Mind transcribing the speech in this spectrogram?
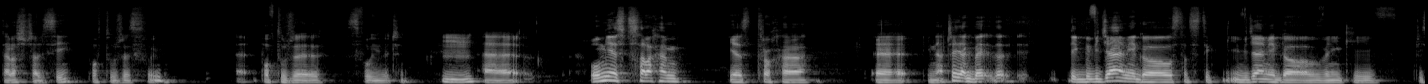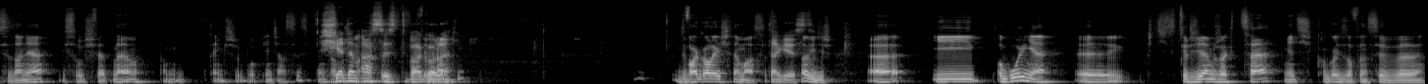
teraz Chelsea powtórzy swój, e, powtórzy swój wyczyn. Mm. U mnie z Salahem jest trochę e, inaczej. Jakby, jakby widziałem jego statystyki, widziałem jego wyniki w presezonie i są świetne. Tam wydaje mi się, że było 5 asyst. pięć Siedem albo asyst, dwa dwie gole. bramki. Dwa gole i siedem asyst. Tak jest. No widzisz. I ogólnie e, stwierdziłem, że chcę mieć kogoś z ofensywy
